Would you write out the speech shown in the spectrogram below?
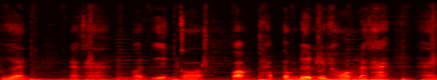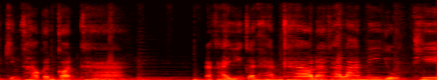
เพื่อนๆนะคะ ก่อนอื่นก็กองทัพต้องเดินด้วยทองนะคะ หากินข้าวกันก่อนค่ะนะคะ หญิงก็ทานข้าวนะคะ ร้านนี้อยู่ที่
